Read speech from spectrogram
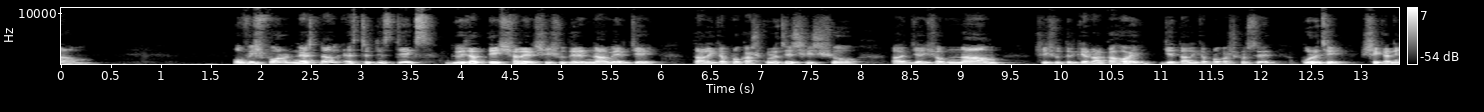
নাম। অফিস ফর ন্যাশনাল স্ট্যাটিস্টিক্স দুই হাজার তেইশ সালের শিশুদের নামের যে তালিকা প্রকাশ করেছে, শীর্ষ যেসব নাম শিশুদেরকে রাখা হয়, যে তালিকা প্রকাশ করছে, করেছে, সেখানে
